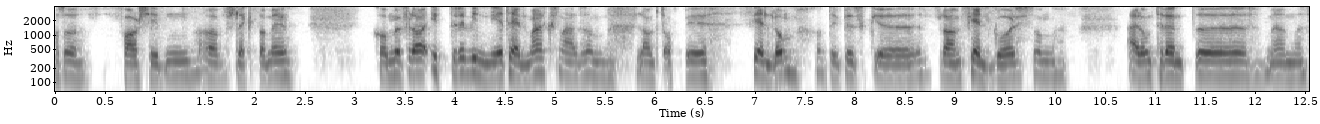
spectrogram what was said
altså farssiden av slekta mi kommer fra Ytre Vinje i Telemark, som er liksom langt opp i fjellom. Typisk uh, fra en fjellgård som er omtrent uh, med en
